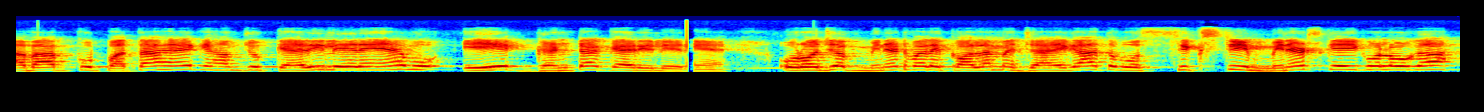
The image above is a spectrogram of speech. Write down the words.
अब आपको पता है कि हम जो कैरी ले रहे हैं, वो एक घंटा कैरी ले रहे हैं। और वो जब मिनट वाले कॉलम में जाएगा तो वो 60 मिनट्स के इक्वल होगा।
